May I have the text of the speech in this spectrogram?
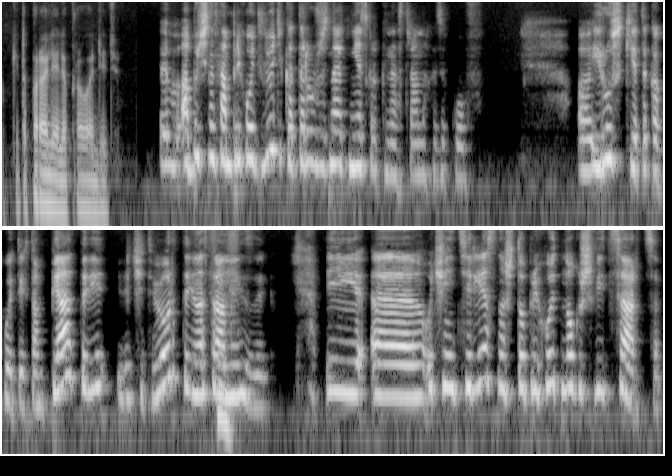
какие-то параллели проводить. Э, обычно там приходят люди, которые уже знают несколько иностранных языков. А, и русский это какой-то их там пятый или четвертый иностранный язык. И э, очень интересно, что приходит много швейцарцев.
